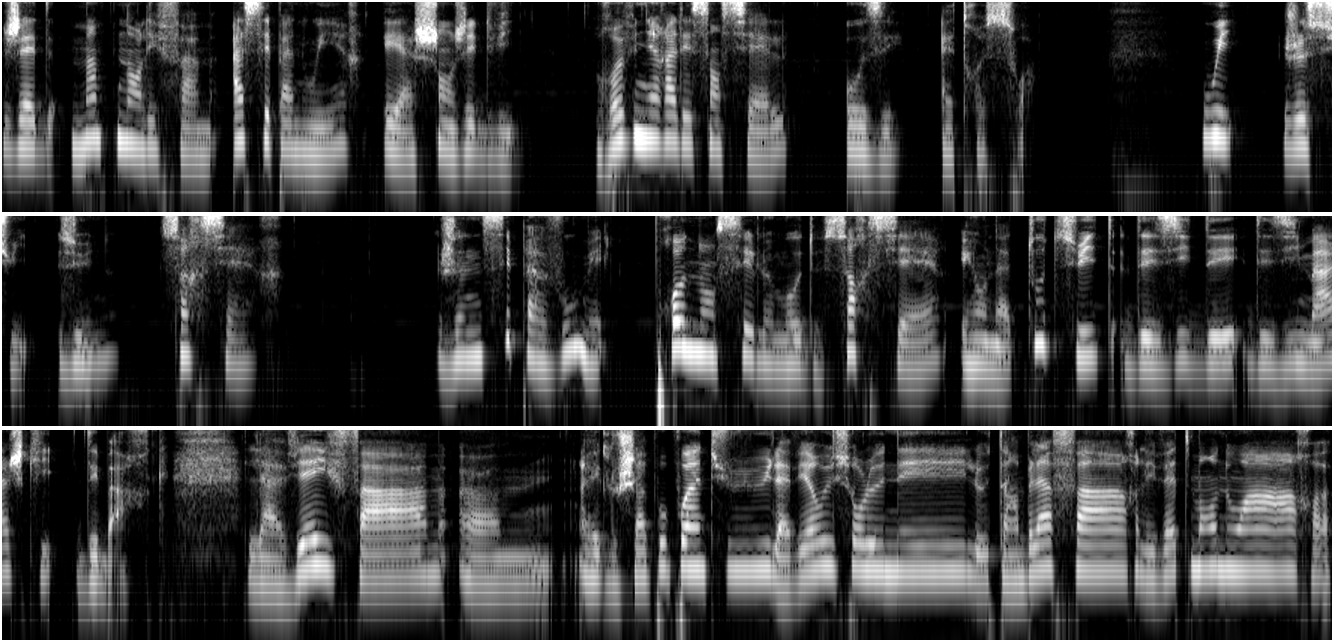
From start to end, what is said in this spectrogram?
J'aide maintenant les femmes à s'épanouir et à changer de vie. Revenir à l'essentiel, oser être soi. Oui, je suis une sorcière. Je ne sais pas vous, mais prononcer le mot de sorcière et on a tout de suite des idées, des images qui débarquent. La vieille femme euh, avec le chapeau pointu, la verrue sur le nez, le teint blafard, les vêtements noirs,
